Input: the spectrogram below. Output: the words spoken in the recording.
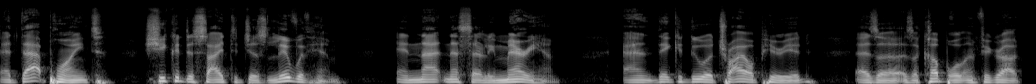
at that point, she could decide to just live with him and not necessarily marry him. And they could do a trial period as a as a couple and figure out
